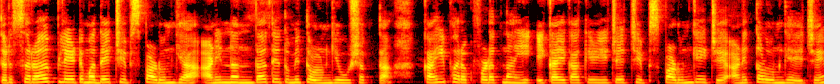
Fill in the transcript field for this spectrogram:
तर सरळ प्लेटमध्ये चिप्स पाडून घ्या आणि नंतर ते तुम्ही तळून घेऊ शकता. काही फरक पडत नाही. एका एका केळीचे चिप्स पाडून घ्यायचे आणि तळून घ्यायचे.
